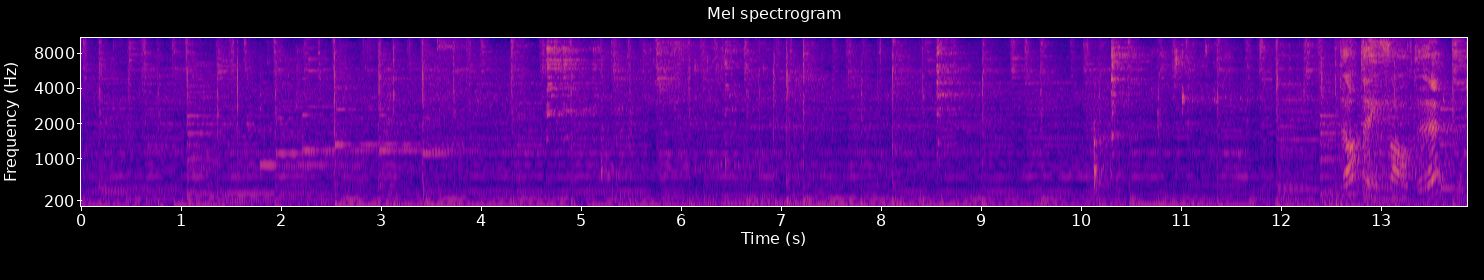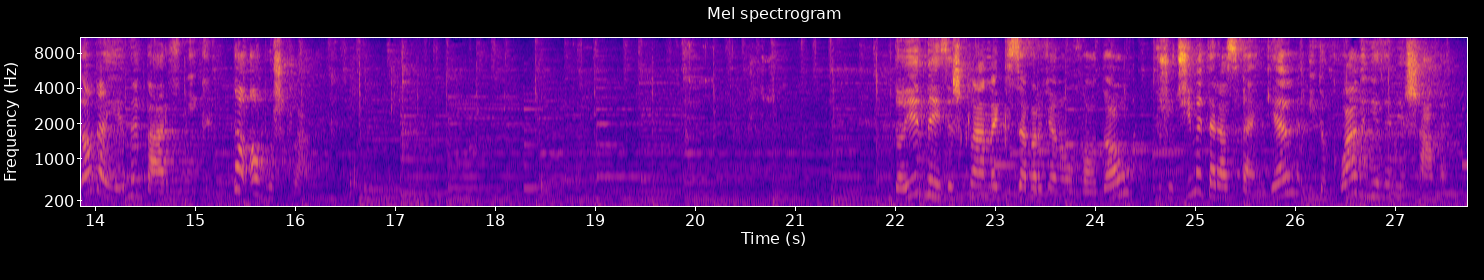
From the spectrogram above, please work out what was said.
Do tej wody dodajemy barwnik do obu szklanek. Do jednej ze szklanek z zabarwioną wodą wrzucimy teraz węgiel i dokładnie wymieszamy.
